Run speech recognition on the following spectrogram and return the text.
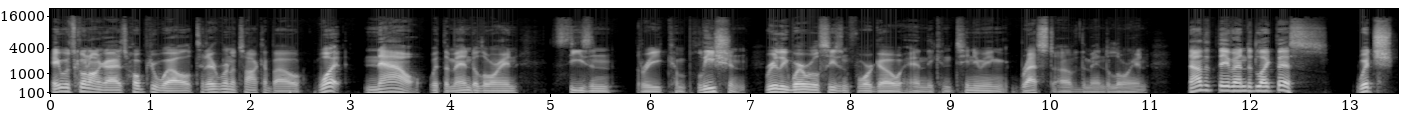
Hey, what's going on, guys? Hope you're well. Today we're going to talk about what now with The Mandalorian Season 3 completion. Really, where will Season 4 go and the continuing rest of The Mandalorian now that they've ended like this, which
